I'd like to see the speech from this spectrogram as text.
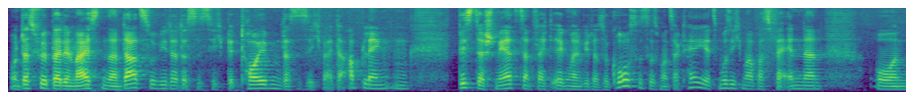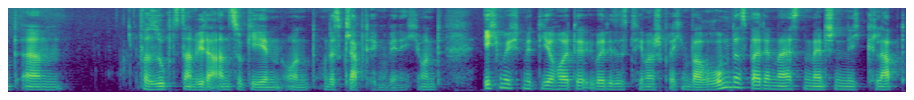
Und das führt bei den meisten dann dazu wieder, dass sie sich betäuben, dass sie sich weiter ablenken, bis der Schmerz dann vielleicht irgendwann wieder so groß ist, dass man sagt, hey, jetzt muss ich mal was verändern und ähm, versucht es dann wieder anzugehen und, und es klappt irgendwie nicht. Und ich möchte mit dir heute über dieses Thema sprechen, warum das bei den meisten Menschen nicht klappt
